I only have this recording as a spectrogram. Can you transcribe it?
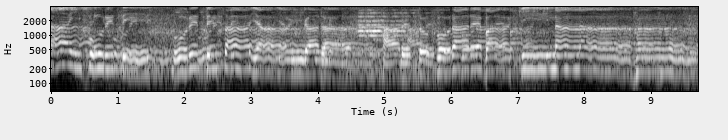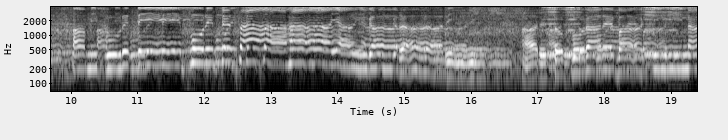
নাই পুরতে পুরতে সায়াঙ্গারা। আর তো পোড়ার বাকি না। আমি পুরতে পুরতে সায়াঙ্গারি আর তো পোড়ার বাকি না।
